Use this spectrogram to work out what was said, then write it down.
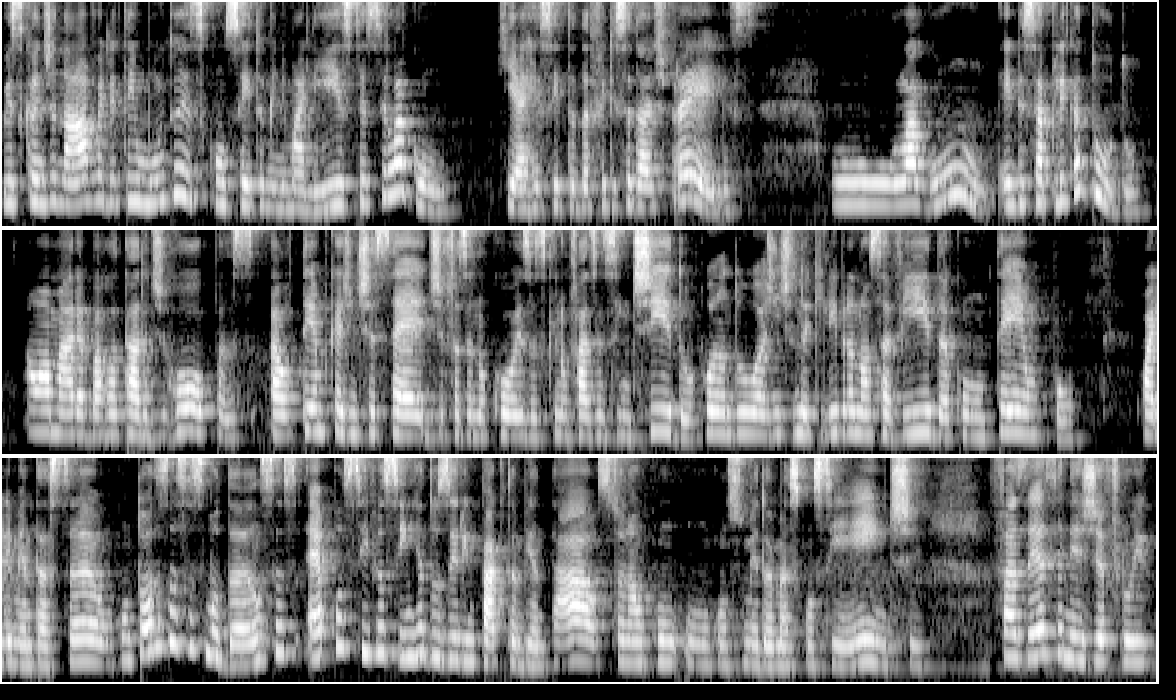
O escandinavo, ele tem muito esse conceito minimalista, esse Lagoon, que é a receita da felicidade para eles. O Lagoon, ele se aplica a tudo. A um armário abarrotado de roupas, ao tempo que a gente excede fazendo coisas que não fazem sentido, quando a gente não equilibra a nossa vida com o tempo, com a alimentação, com todas essas mudanças, é possível sim reduzir o impacto ambiental, se tornar um, um consumidor mais consciente, fazer essa energia fluir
